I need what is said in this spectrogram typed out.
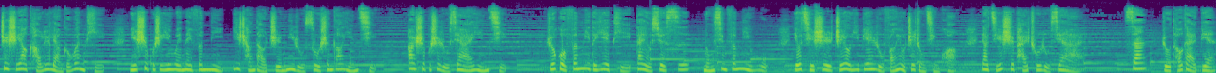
这时要考虑两个问题：一是不是因为内分泌异常导致泌乳素升高引起；二是不是乳腺癌引起。如果分泌的液体带有血丝、脓性分泌物，尤其是只有一边乳房有这种情况，要及时排除乳腺癌。三、乳头改变，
